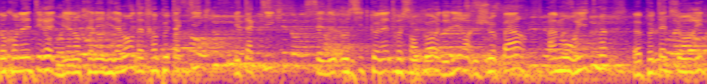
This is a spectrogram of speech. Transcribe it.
Donc on a intérêt à être bien entraîné, évidemment, d'être un peu tactique. Et tactique, c'est aussi de connaître son corps et de dire, je pars à mon rythme, euh, peut-être sur un rythme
